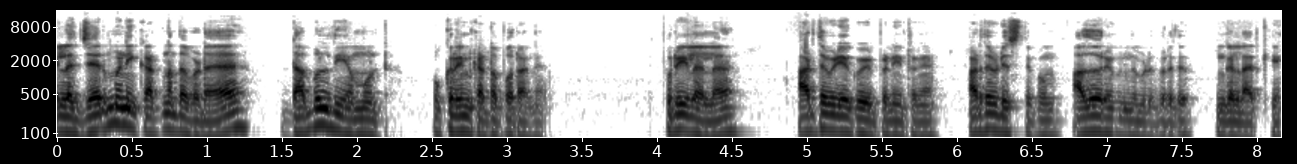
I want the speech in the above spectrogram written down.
இல்லை ஜெர்மனி கட்டினதை விட டபுள் தி அமௌண்ட் உக்ரைன் கட்ட போகிறாங்க புரியலல்ல? அடுத்த வீடியோ வெயிட் பண்ணிட்டுருங்க. அடுத்த வீடியோ சந்திப்போம். அது வரைக்கும் இந்த விடுபடுது உங்கள் எல்லாருக்கே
